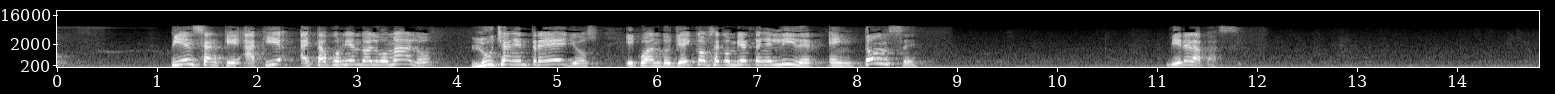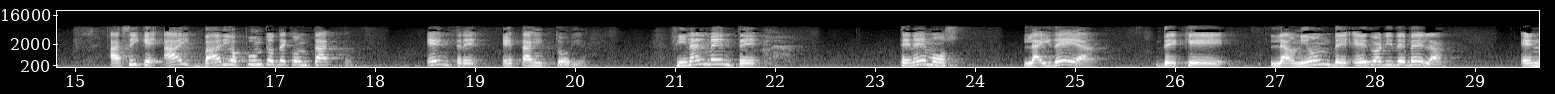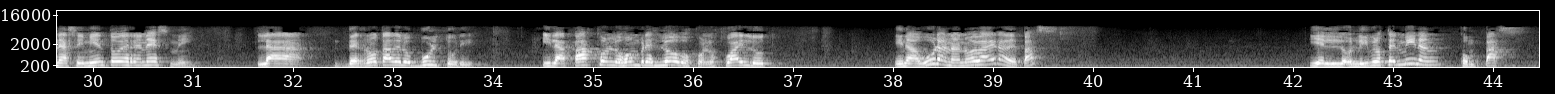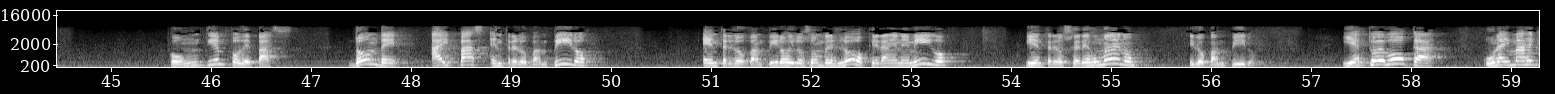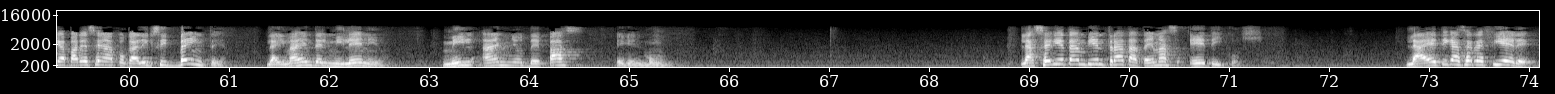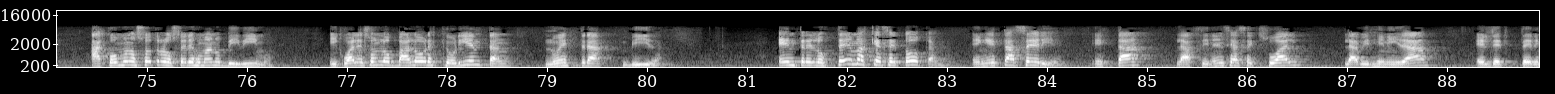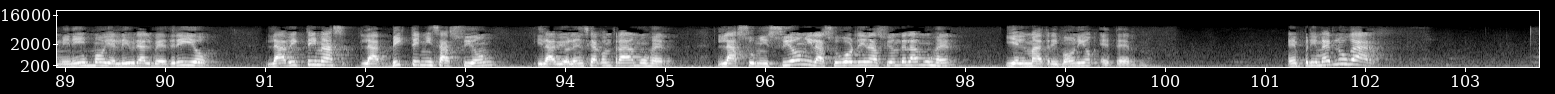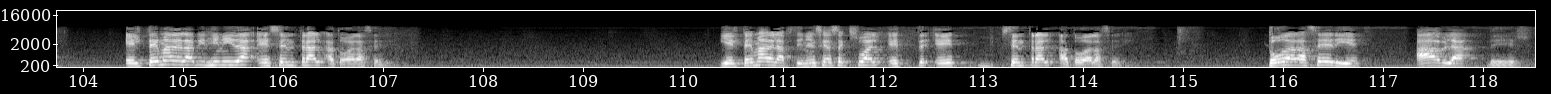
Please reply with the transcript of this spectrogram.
piensan que aquí está ocurriendo algo malo, luchan entre ellos y cuando Jacob se convierte en el líder, entonces viene la paz. Así que hay varios puntos de contacto entre estas historias. Finalmente, tenemos la idea de que la unión de Edward y de Bella, el nacimiento de Renesme, la derrota de los Vulturi y la paz con los hombres lobos, con los Quailut, inauguran una nueva era de paz. Y los libros terminan con paz con un tiempo de paz, donde hay paz entre los vampiros, entre los vampiros y los hombres lobos que eran enemigos, y entre los seres humanos y los vampiros. Y esto evoca una imagen que aparece en Apocalipsis 20, la imagen del milenio, mil años de paz en el mundo. La serie también trata temas éticos. La ética se refiere a cómo nosotros los seres humanos vivimos y cuáles son los valores que orientan nuestra vida. Entre los temas que se tocan en esta serie está la abstinencia sexual, la virginidad, el determinismo y el libre albedrío, la, la victimización y la violencia contra la mujer, la sumisión y la subordinación de la mujer y el matrimonio eterno. En primer lugar, el tema de la virginidad es central a toda la serie. Y el tema de la abstinencia sexual es, central a toda la serie. Toda la serie habla de eso.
